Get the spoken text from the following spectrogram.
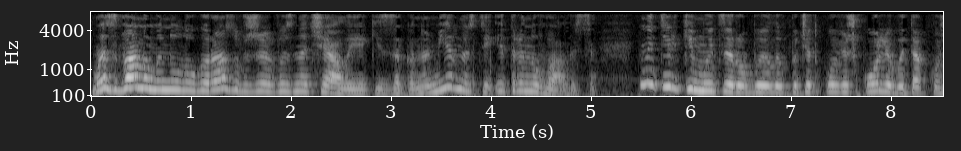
Ми з вами минулого разу вже визначали якісь закономірності і тренувалися. Не тільки ми це робили в початковій школі, ви також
